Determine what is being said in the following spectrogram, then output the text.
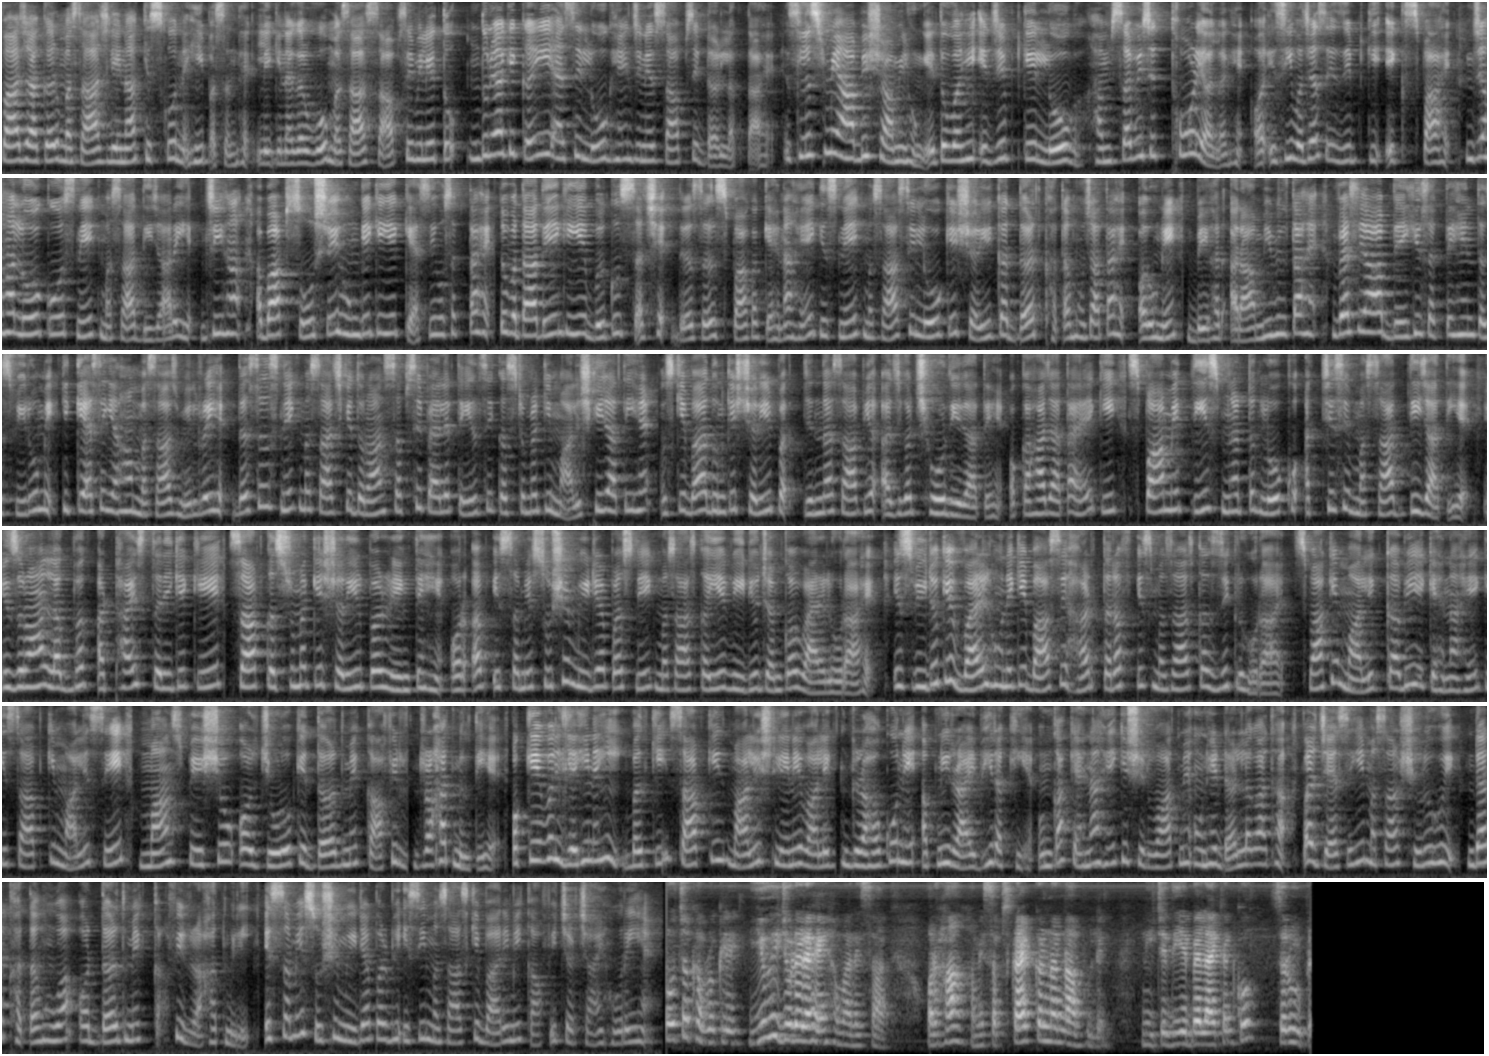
Spa जाकर massage लेना किसको नहीं पसंद है। लेकिन अगर वो मसाज सांप से मिले तो दुनिया के कई ऐसे लोग हैं जिन्हें सांप से डर लगता है। इस लिस्ट में आप भी शामिल होंगे तो वहीं इजिप्ट के लोग हम सभी से थोड़े अलग हैं और इसी वजह से इजिप्ट की एक स्पा है, जहाँ लोगों को स्नेक मसाज दी जा रही है। जी हाँ अब आप सोच रहे होंगे कि ये कैसे हो सकता है। तो बता दें कि ये बिल्कुल सच है। दरअसल स्पा का कहना है कि स्नेक मसाज से लोगों के शरीर का दर्द खत्म हो जाता है और उन्हें बेहद आराम भी मिलता है। वैसे आप देख ही सकते हैं तस्वीरों में कि कैसे यहाँ मसाज मिल रही है। दरअसल स्नेक मसाज के दौरान सबसे पहले तेल से कस्टमर की मालिश की जाती है। उसके बाद उनके शरीर पर ज़िंदा सांप या अजगर छोड़ दिए जाते हैं और कहा जाता है कि स्पा में 30 मिनट तक लोग को अच्छे से मसाज दी जाती है। इस दौरान लगभग 28 तरीके के सांप कस्टमर के शरीर पर रेंगते हैं और अब इस समय सोशल मीडिया पर स्नेक मसाज का ये वीडियो जमकर वायरल हो रहा है। इस वीडियो के वायरल होने के बाद से हर तरफ़ इस मसाज का ज़िक्र हो रहा है। स्पा के मालिक का भी ये कहना है कि सांप की मालिश से मांसपेशियों और जोड़ों के दर्द में काफ़ी राहत मिलती है। और केवल यही नहीं, बल्कि सांप की मालिश लेने वाले ग्राहकों ने अपनी राय भी रखी है। उनका कहना है कि शुरुआत में उन्हें डर लगा था, पर जैसे ही मसाज शुरू हुई, डर खत्म हुआ और दर्द में काफ़ी राहत मिली। इस समय सोशल मीडिया पर भी इसी मसाज के बारे में काफ़ी चर्चाएँ हो रही हैं। रोचक खबरों के लिए यूँ ही जुड़े रहे हमारे साथ। और हाँ हमें सब्सक्राइब करना ना भूलें। नीचे दिए बेल आइकन को ज़रूर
